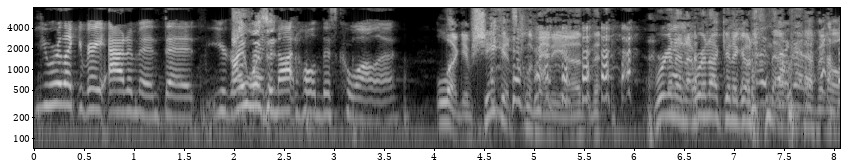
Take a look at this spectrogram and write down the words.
You were like very adamant that your I girlfriend wasn't- not hold this koala. Look. If she gets chlamydia, then we're gonna we're not gonna go down that rabbit hole.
